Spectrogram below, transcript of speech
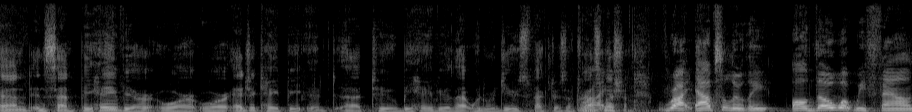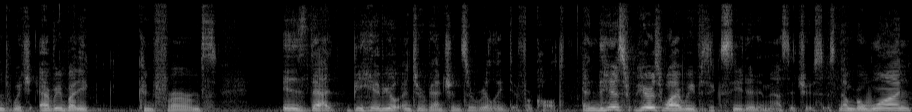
and incent behavior or, or educate be, uh, to behavior that would reduce vectors of transmission. Right. right, absolutely. Although what we found, which everybody confirms, is that behavioral interventions are really difficult. And here's, here's why we've succeeded in Massachusetts. Number one,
